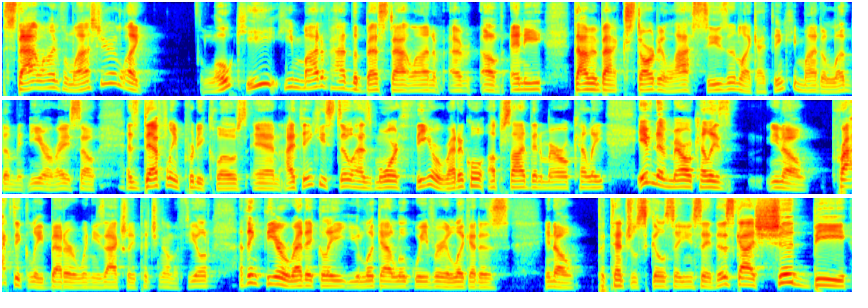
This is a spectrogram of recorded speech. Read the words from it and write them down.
stat line from last year, like low key, he might have had the best stat line of ever, of any Diamondback starter last season. Like I think he might have led them in ERA, so it's definitely pretty close. And I think he still has more theoretical upside than Merrill Kelly. Even if Merrill Kelly's, you know, practically better when he's actually pitching on the field. I think theoretically, you look at Luke Weaver, you look at his, you know, potential skill set. You say this guy should be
